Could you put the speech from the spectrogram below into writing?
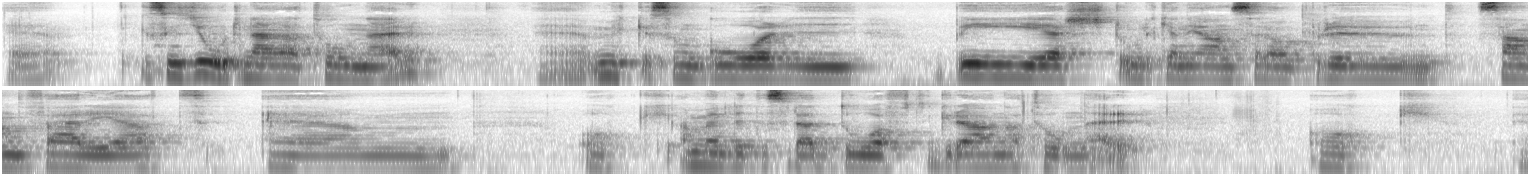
eh, ganska jordnära toner. Eh, mycket som går i beige, olika nyanser av brunt, sandfärgat eh, och ja, men lite sådär dovt gröna toner. Och, eh,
